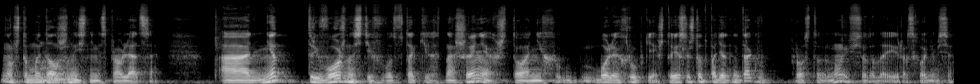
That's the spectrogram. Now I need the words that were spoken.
Ну, что мы mm-hmm. должны с ними справляться. А нет тревожности вот в таких отношениях, что они более хрупкие, что если что-то пойдет не так, просто, ну и все тогда и расходимся.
